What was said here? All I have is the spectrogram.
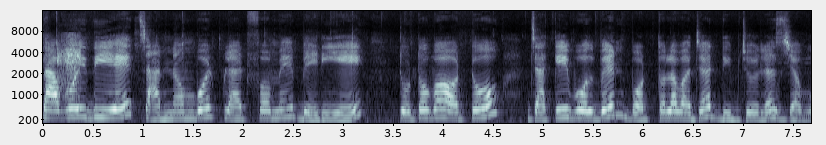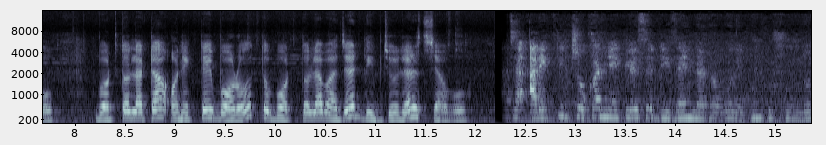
সাবই দিয়ে চার নম্বর প্ল্যাটফর্মে বেরিয়ে টোটো বা অটো, যাকেই বলবেন, বটতলা বাজার দ্বীপ জুয়েলার্স যাব। বটতলাটা অনেকটাই বড়, তো বটতলা বাজার দ্বীপ জুয়েলার্স যাব। আচ্ছা আরেকটি চোকার নেকলেসের ডিজাইন দেখাবো। দেখুন, খুব সুন্দর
